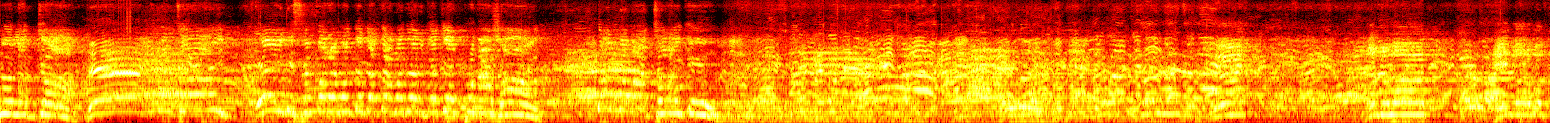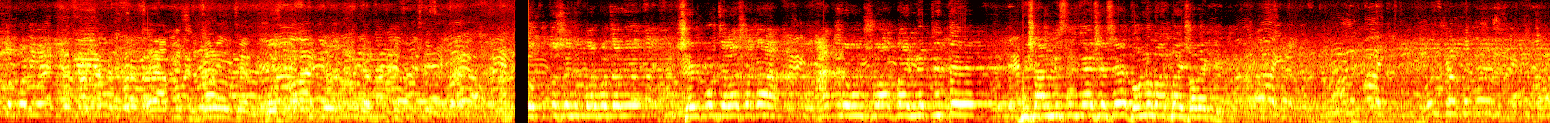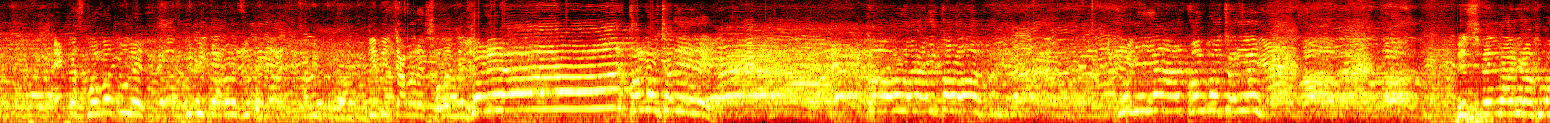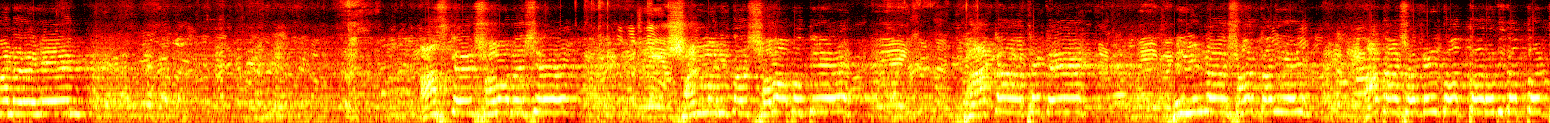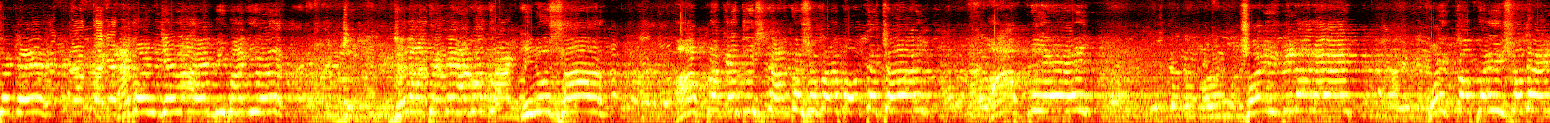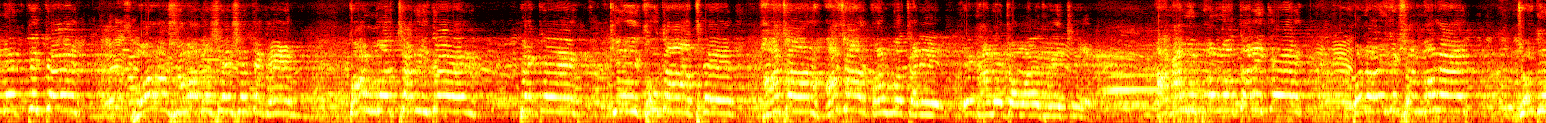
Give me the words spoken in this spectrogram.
জন্য লজ্জা। চাই এই ডিসেম্বরের মধ্যে যাতে আমাদের গেজেট প্রকাশ হয় ধন্যবাদ সবাইকে। ধন্যবাদ। এই শ্রেণির কর্মচারী শেরপুর জেলা শাখা আতির এবং সোহাগ ভাইয়ের নেতৃত্বে বিশাল মিছিল নিয়ে এসেছে। ধন্যবাদ ভাই সবাইকে। একটা স্লোগান তুলেন। টিভি ক্যামেরা আমি টিভি ক্যামেরা সবাই রহমান রহিম। আজকের সমাবেশে সম্মানিত সভাপতি ঢাকা থেকে বিভিন্ন সরকারি আধা সরকারি দপ্তর, অধিদপ্তর থেকে এবং জেলায় বিভাগীয় জেলা থেকে আগত আপনাকে দৃষ্টি আকর্ষণ করে বলতে চাই এসে দেখেন, কর্মচারীদের পেটে কি ক্ষুধা আছে? হাজার হাজার কর্মচারী এখানে জমায়েত হয়েছে। আগামী পনেরো তারিখে পনেরোই ডিসেম্বরে যদি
